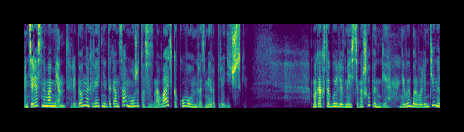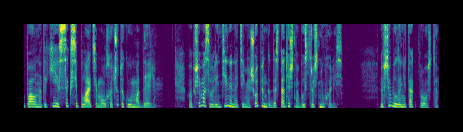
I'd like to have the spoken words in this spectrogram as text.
Интересный момент. Ребенок ведь не до конца может осознавать, какого он размера периодически. Мы как-то были вместе на шопинге, и выбор Валентины пал на такие секси-платья, мол, хочу такую модель. Вообще мы с Валентиной на теме шопинга достаточно быстро снюхались. Но все было не так просто.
